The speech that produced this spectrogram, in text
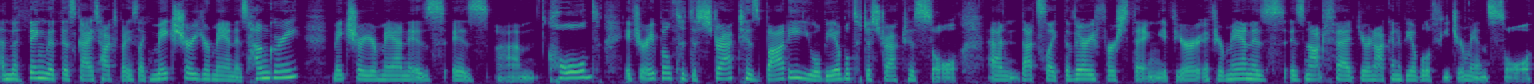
And the thing that this guy talks about, he's like, make sure your man is hungry, make sure your man is is um, cold. If you're able to distract his body, you will be able to distract his soul, and that's like the very first thing. If your if your man is is not fed, you're not going to be able to feed your man's soul.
